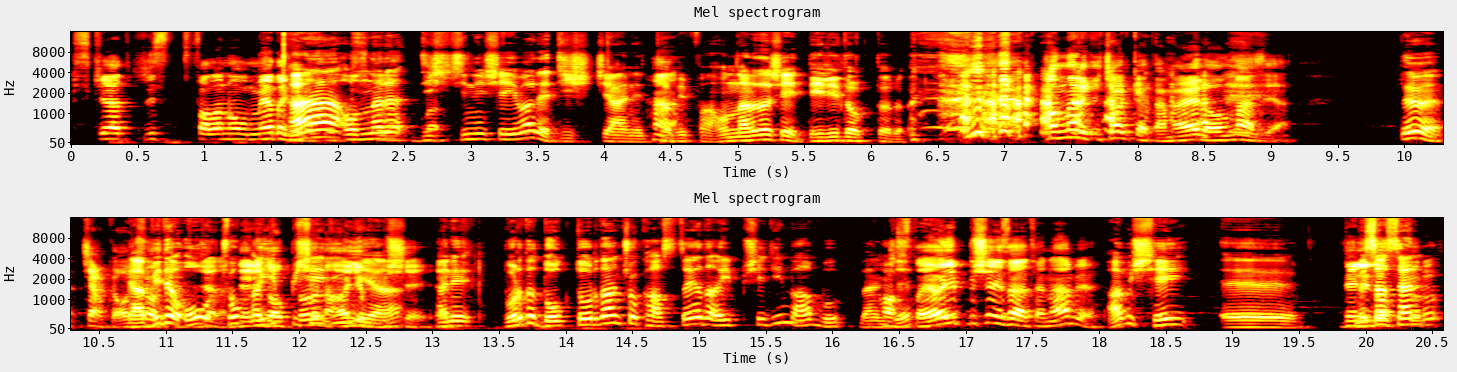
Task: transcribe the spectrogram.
psikiyatrist falan olmaya da gerek Ha yok. onlara Psikolog- dişçinin şeyi var ya dişçi yani Ha. tabip falan. Onlar da şey deli doktoru. Onlarınki çok kötü ama öyle olmaz ya. Değil mi? O ya çok bir de o canım. çok Deli ayıp bir şey değil ayıp ya? Bir şey. Hani bu arada doktordan çok hastaya da ayıp bir şey değil mi abi bu bence? Hastaya ayıp bir şey zaten abi. Abi şey e, Deli Mesela sen- doktoru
